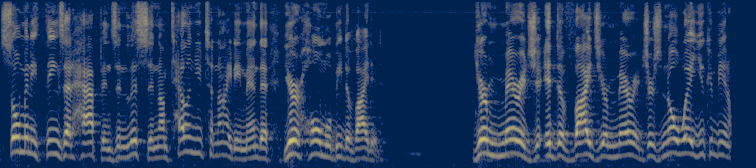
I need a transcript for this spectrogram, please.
so many things that happens. And listen i'm telling you tonight amen that your home will be divided. Your marriage it divides your marriage. There's no way you can be in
